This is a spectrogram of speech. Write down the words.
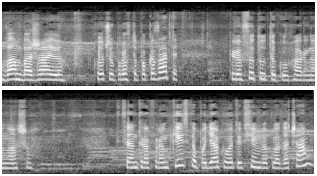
вам бажаю, хочу просто показати красоту таку гарну нашу з центру Франківська, подякувати всім викладачам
